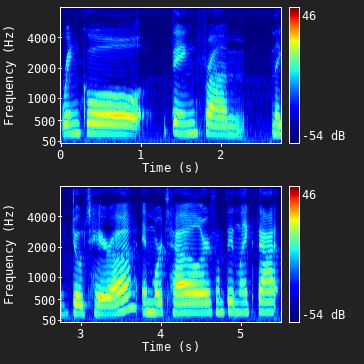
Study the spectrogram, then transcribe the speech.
wrinkle thing from like doTERRA Immortelle or something like that.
